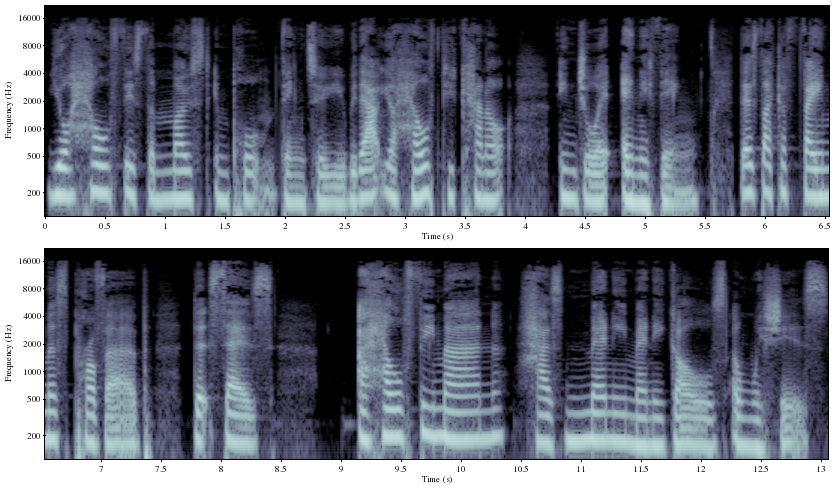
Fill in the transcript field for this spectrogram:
your health is the most important thing to you. Without your health, you cannot enjoy anything. There's like a famous proverb that says, a healthy man has many, many goals and wishes,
